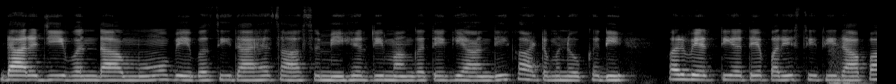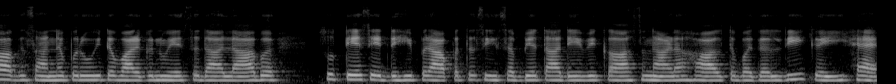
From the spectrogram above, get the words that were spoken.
ਡਰ ਜੀਵਨ ਦਾ ਮੋਹ ਬੇਬਸੀ ਦਾ ਅਹਿਸਾਸ, ਮਿਹਰ ਦੀ ਮੰਗ ਅਤੇ ਗਿਆਨ ਦੀ ਘਾਟ ਮਨੁੱਖ ਦੀ ਪ੍ਰਵਿਰਤੀ ਅਤੇ ਪਰਿਸਥਿਤੀ ਦਾ ਭਾਗ ਸਨ। ਪੁਰੋਹਿਤ ਵਰਗ ਨੂੰ ਇਸ ਦਾ ਲਾਭ ਸੁੱਤੇ ਸਿੱਧ ਹੀ ਪ੍ਰਾਪਤ ਸੀ। ਸਭਿਅਤਾ ਦੇ ਵਿਕਾਸ ਨਾਲ ਹਾਲਤ ਬਦਲਦੀ ਗਈ ਹੈ।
